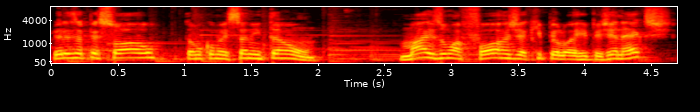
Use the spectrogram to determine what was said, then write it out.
Beleza, pessoal? Estamos começando então mais uma Forge aqui pelo RPG Next.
